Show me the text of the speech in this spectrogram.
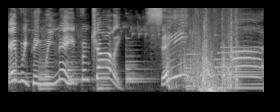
everything we need from Charlie. See? Uh,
